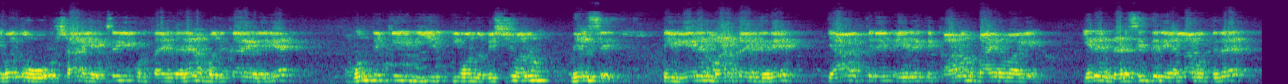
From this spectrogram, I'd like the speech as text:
ಇವತ್ತು ಹುಷಾರಿ ಹೆಚ್ಚಿಗೆ ಕೊಡ್ತಾ ಇದ್ದೇನೆ ನಮ್ಮ ಅಧಿಕಾರಿಗಳಿಗೆ. ಮುಂದಕ್ಕೆ ಈ- ಒಂದು ವಿಷಯವನ್ನು ನಿಲ್ಲಿಸಿ. ನೀವು ಏನೇನು ಮಾಡ್ತಾ ಇದ್ದೀರಿ, ಯಾವ ಈ ರೀತಿ ಕಾನೂನು ಬಾಹಿರವಾಗಿ ಏನೇನು ನಡೆಸಿದ್ದೀರಿ ಎಲ್ಲ ಗೊತ್ತಿದೆ.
